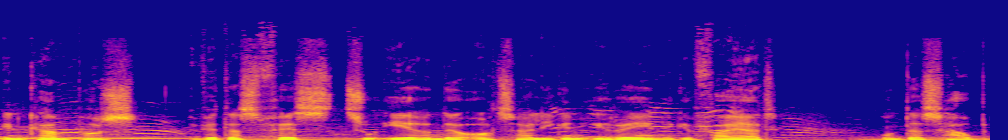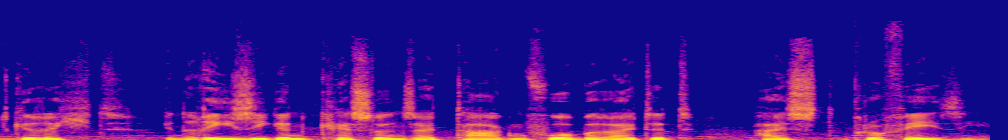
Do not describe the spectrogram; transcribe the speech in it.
In Campus wird das Fest zu Ehren der ortsheiligen Irene gefeiert und das Hauptgericht, in riesigen Kesseln seit Tagen vorbereitet, heißt Prophesi.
